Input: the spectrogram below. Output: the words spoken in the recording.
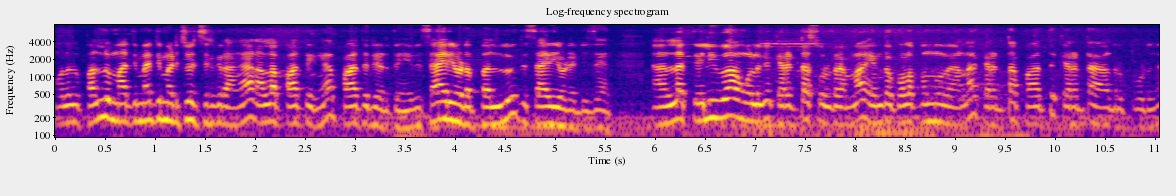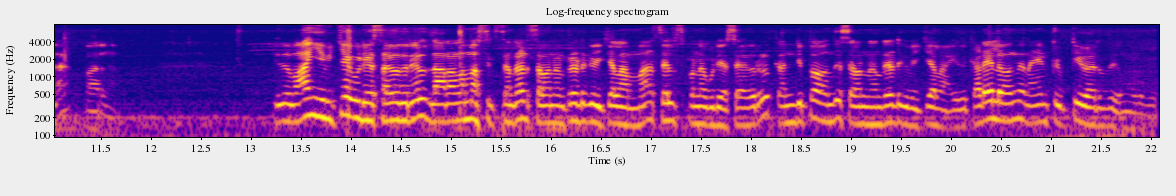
உங்களுக்கு பல்லு மாற்றி மாற்றி மடித்து வச்சுருக்குறாங்க. நல்லா பார்த்துங்க பார்த்துட்டு எடுத்துங்க. இது சாரியோட பல்லு இது சாரியோட டிசைன் நல்லா தெளிவாக உங்களுக்கு கரெக்டாக சொல்கிறேம்மா எந்த குழப்பமும் வேணாம் கரெக்டாக பார்த்து கரெக்டாக ஆர்டர் போடுங்க. பாருங்கள் இது வாங்கி விற்கக்கூடிய சகோதரிகள் தாராளமாக சிக்ஸ் ஹண்ட்ரட் செவன் ஹண்ட்ரடுக்கு விற்கலாமா சேல்ஸ் பண்ணக்கூடிய சகோதரர்கள் கண்டிப்பாக வந்து செவன் ஹண்ட்ரடுக்கு விற்கலாம். இது கடையில் வந்து நைன் ஃபிஃப்டி வருது உங்களுக்கு.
